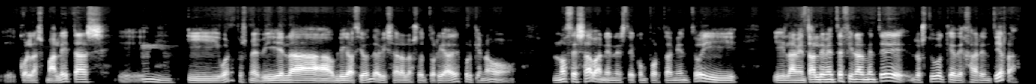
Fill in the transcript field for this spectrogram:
eh, con las maletas eh, mm. y bueno, pues me vi en la obligación de avisar a las autoridades porque no, no cesaban en este comportamiento y, lamentablemente finalmente los tuve que dejar en tierra.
